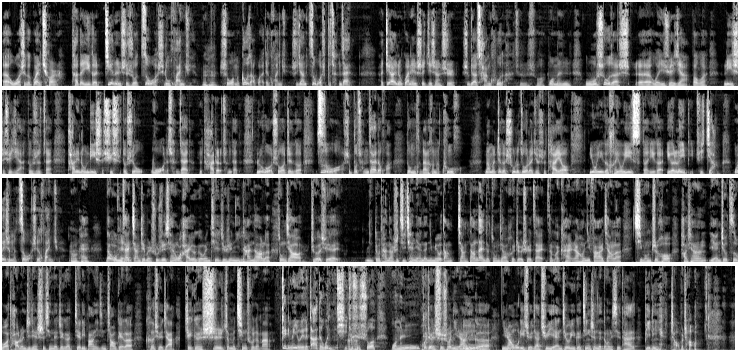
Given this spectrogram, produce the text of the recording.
呃，我是个怪圈儿。他的一个结论是说，自我是一种幻觉，嗯哼，是我们构造过来的一个幻觉。实际上，自我是不存在的。啊，这样一种观念实际上是是比较残酷的。就是说，我们无数的是呃文学家，包括历史学家，都是在他那种历史叙事都是有我的存在的，有他者的存在的。如果说这个自我是不存在的话，对我们很大的很大困惑。那么这个书的作者就是他要用一个很有意思的一个一个类比去讲为什么自我是个幻觉。OK，那我们在讲这本书之前，我还有一个问题，就是你谈到了宗教哲学。你都谈到是几千年的，你没有讲讲当代的宗教和哲学在怎么看，然后你反而讲了启蒙之后，好像研究自我、讨论这件事情的这个接力棒已经交给了科学家，这个是这么清楚的吗？这里面有一个大的问题，就是说我们或者是说你让一个你让物理学家去研究一个精神的东西，他必定也找不着。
